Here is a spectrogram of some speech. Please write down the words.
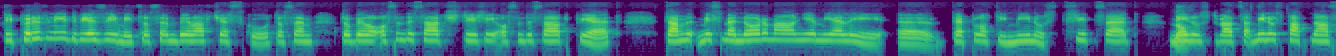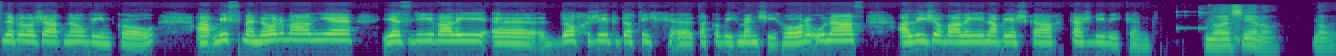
Ty první dvě zimy, co jsem byla v Česku, to, jsem, to bylo 84, 85, tam my jsme normálně měli uh, teploty minus 30, no. minus 20, minus 15 nebylo žádnou výjimkou. A my jsme normálně jezdívali uh, do chřib, do těch uh, takových menších hor u nás a lyžovali na běžkách každý víkend. No jasně, no. no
